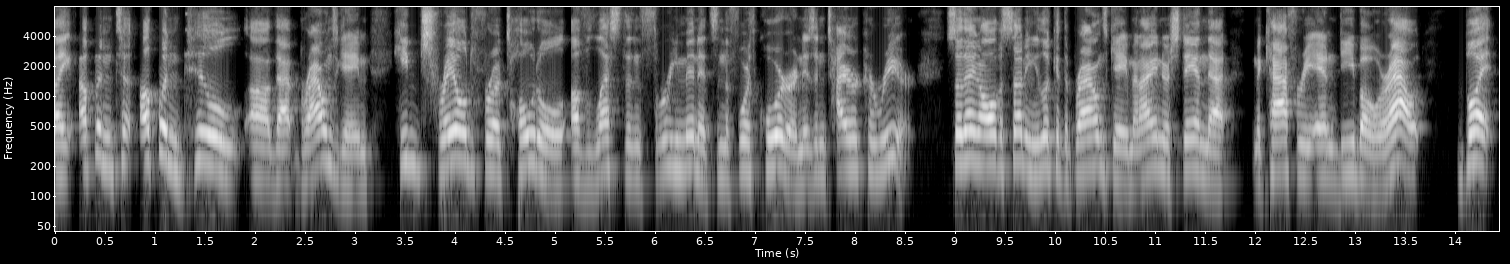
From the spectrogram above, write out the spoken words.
like up until up until uh, that Browns game, he'd trailed for a total of less than three minutes in the fourth quarter in his entire career. So then all of a sudden you look at the Browns game, and I understand that McCaffrey and Deebo are out, But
